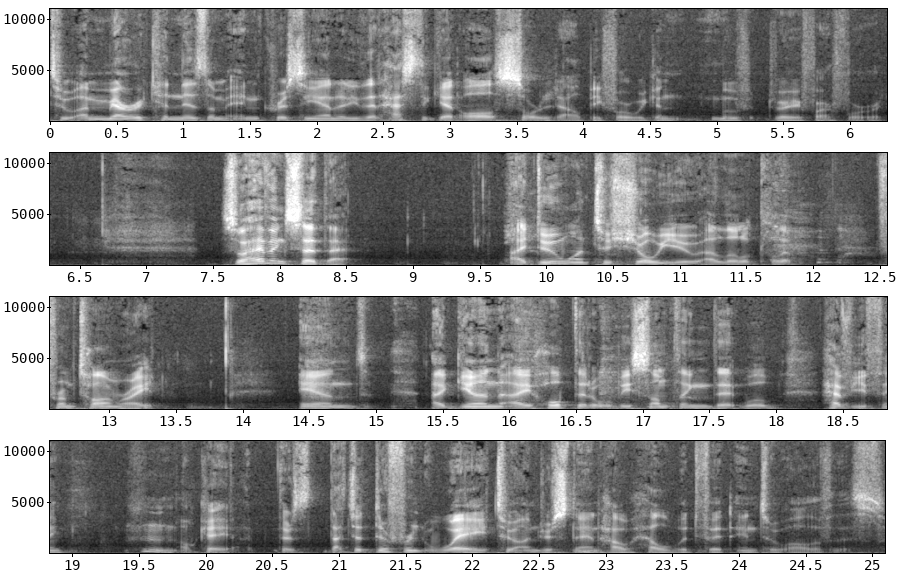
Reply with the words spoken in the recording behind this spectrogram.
to Americanism in Christianity that has to get all sorted out before we can move very far forward. So, having said that, I do want to show you a little clip from Tom Wright. And again, I hope that it will be something that will have you think, hmm, okay, there's, that's a different way to understand how hell would fit into all of this.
